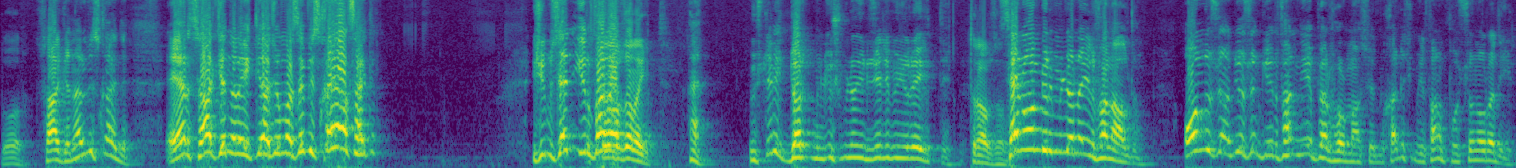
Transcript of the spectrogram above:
Doğru. Sağ kenar Viska'ydı. Eğer sağ kenara ihtiyacın varsa Viska'yı alsaydın. Şimdi sen İrfan'ı... Trabzon'a gitti. Heh. Üstelik 4 milyon, 3 milyon 150 bin euroya gitti. Trabzon'a. Sen 11 milyona İrfan aldın. Ondan sonra diyorsun ki İrfan niye performans yapıyor? Kardeşim İrfan'ın pozisyonu orada değil.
